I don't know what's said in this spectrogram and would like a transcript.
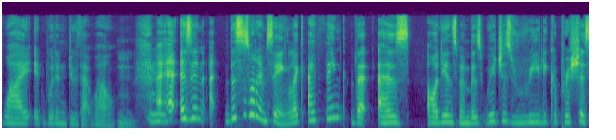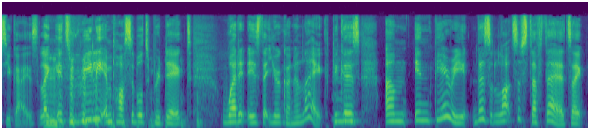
why it wouldn't do that well. Hmm. A- a- As in, this is what I'm saying. Like, I think that as audience members, we're just really capricious, you guys. Like, hmm. it's really impossible to predict what it is that you're gonna like hmm. because, um, in theory, there's lots of stuff there. It's like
